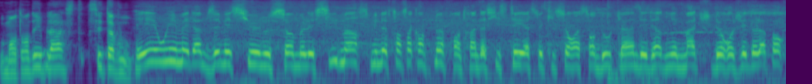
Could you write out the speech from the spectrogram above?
Vous m'entendez, Blast? C'est à vous. Et oui, mesdames et messieurs, nous sommes le 6 mars 1959 en train d'assister à ce qui sera sans doute l'un des derniers matchs de Roger Delaporte.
